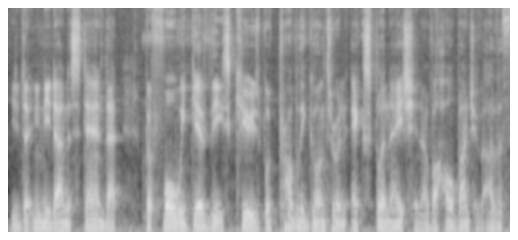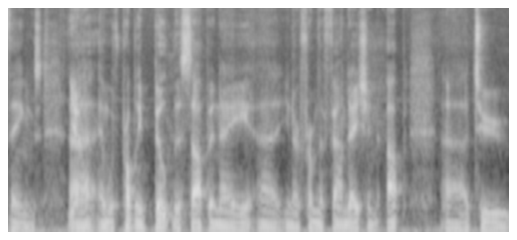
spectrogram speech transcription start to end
you don't. You need to understand that before we give these cues, we've probably gone through an explanation of a whole bunch of other things, yeah. uh, and we've probably built this up in a uh, you know from the foundation up uh, to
